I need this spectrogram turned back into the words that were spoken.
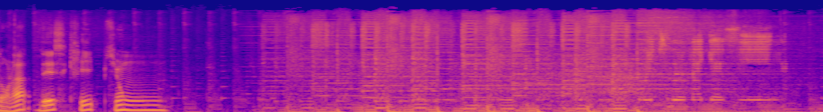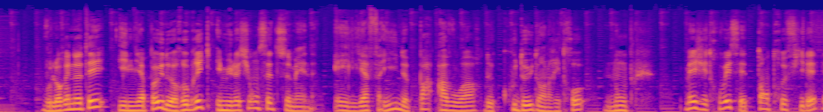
dans la description. Vous l'aurez noté, il n'y a pas eu de rubrique émulation cette semaine, et il y a failli ne pas avoir de coup d'œil dans le rétro non plus. Mais j'ai trouvé cet entrefilet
